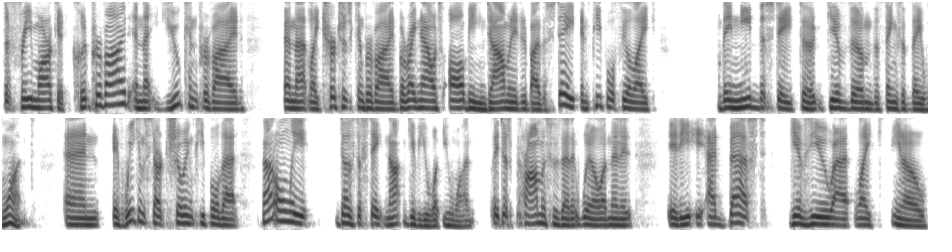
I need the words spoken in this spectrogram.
the free market could provide and that you can provide and that like churches can provide, but right now it's all being dominated by the state and people feel like they need the state to give them the things that they want. And if we can start showing people that not only does the state not give you what you want, it just promises that it will, and then it it, it at best gives you at like you know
